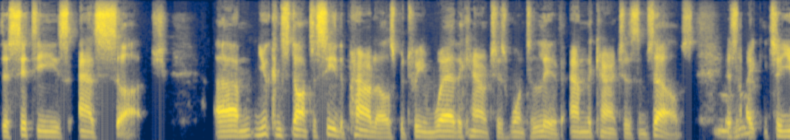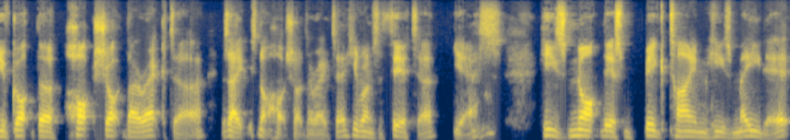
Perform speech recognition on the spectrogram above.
the cities as such, um, you can start to see the parallels between where the characters want to live and the characters themselves. Mm-hmm. It's like so you've got the hotshot director. It's like it's not hotshot director. He runs a theater. Yes, mm-hmm. he's not this big time. He's made it.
